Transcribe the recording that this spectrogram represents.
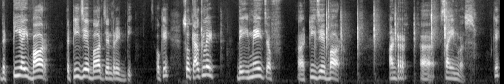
the Ti bar the Tj bar generate B okay. So calculate the image of Tj bar under uh, psi inverse okay.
